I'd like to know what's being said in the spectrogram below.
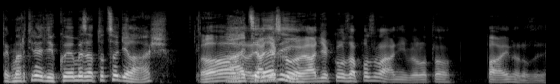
Tak Martina, děkujeme za to, co děláš. No, se já, daří. děkuji, já děkuji za pozvání, bylo to fajn hrozně.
